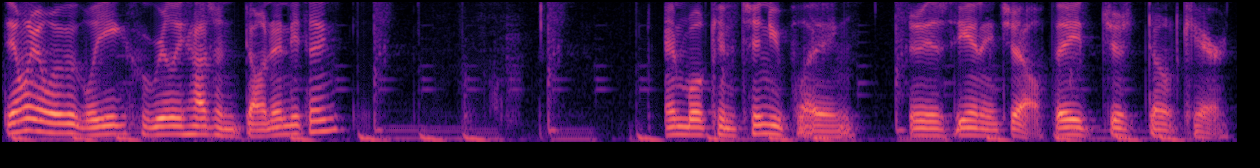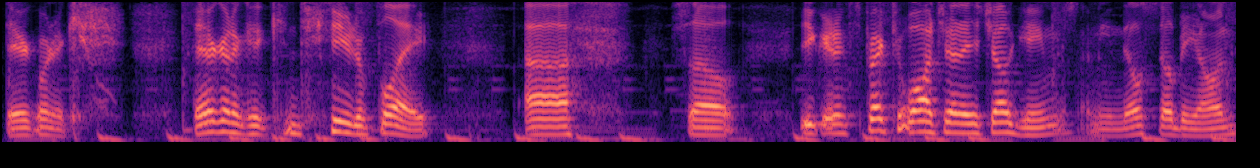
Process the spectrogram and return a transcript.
the only other league who really hasn't done anything and will continue playing is the NHL. They just don't care. They're going to they're going to continue to play. Uh, so you can expect to watch NHL games. I mean, they'll still be on.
